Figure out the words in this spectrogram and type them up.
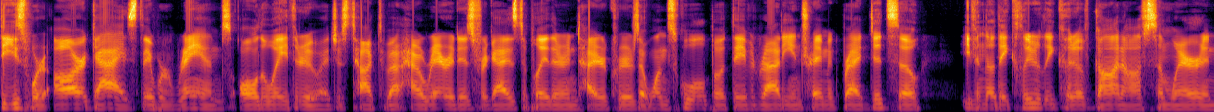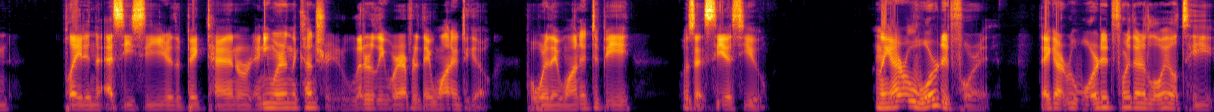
These were our guys. They were Rams all the way through. I just talked about how rare it is for guys to play their entire careers at one school. Both David Roddy and Trey McBride did so, even though they clearly could have gone off somewhere and played in the SEC or the Big Ten or anywhere in the country, literally wherever they wanted to go. But where they wanted to be was at CSU. And they got rewarded for it. They got rewarded for their loyalty,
